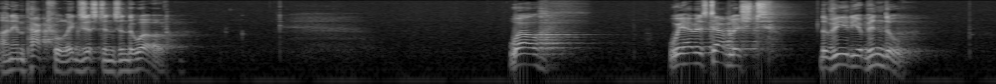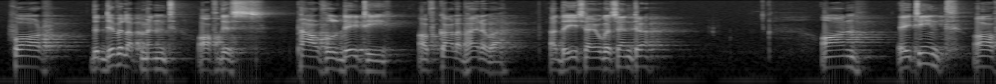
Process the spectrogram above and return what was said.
an impactful existence in the world. Well, we have established the Virya Bindu for the development of this powerful deity of Kala Bhairava at the Isha Yoga Center on 18th of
